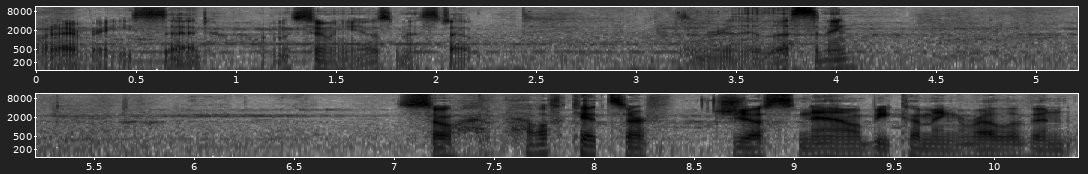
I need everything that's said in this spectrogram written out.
Whatever he said. I'm assuming he was messed up. Wasn't really listening. So, health kits are just now becoming relevant.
